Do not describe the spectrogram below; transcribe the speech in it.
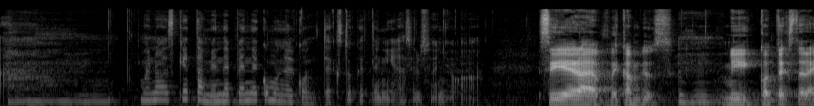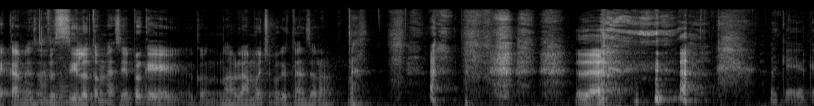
Ah, bueno, es que también depende como en el contexto que tenías el sueño. ¿va? Sí, era de cambios. Mi contexto era de cambios, entonces sí lo tomé así porque no hablaba mucho porque estaba encerrado. Ok, ok.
